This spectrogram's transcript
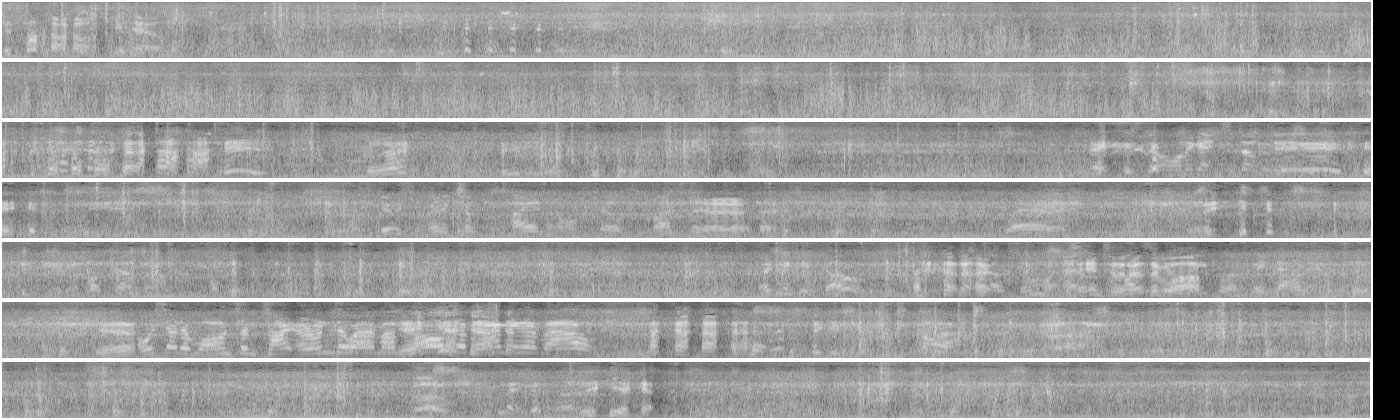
Fucking hell. Don't want to get stuck, dude. do some really chunky tyres and I won't feel some plastic. Yeah, yeah, yeah. Wear it. you get fucked down now. Where do you think it goes? I don't Let's go know. somewhere. Just into the Quite a few reservoir. People have been down here. Yeah. I wish I'd have worn some tighter underwear. My Yeah. balls are banging about. Pretty good though. yeah.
